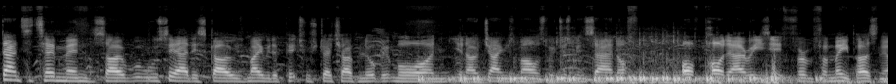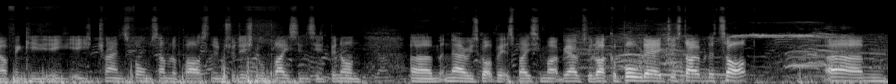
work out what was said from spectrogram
down to ten men, so we'll we'll see how this goes. Maybe the pitch will stretch open a little bit more, and you know James Miles. We've just been saying off off pod he's for, me personally, I think he, he, he's transformed some of the passing in traditional play since he's been on, um, and now he's got a bit of space. He might be able to like a ball there just over the top. Um,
